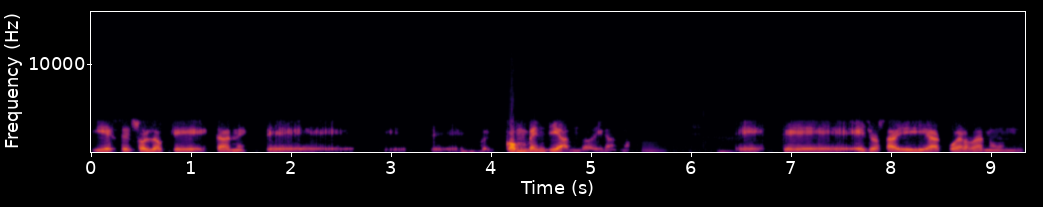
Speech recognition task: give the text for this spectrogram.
y es eso lo que están este, este, convendiando, digamos. Mm. Este, ellos ahí acuerdan un,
